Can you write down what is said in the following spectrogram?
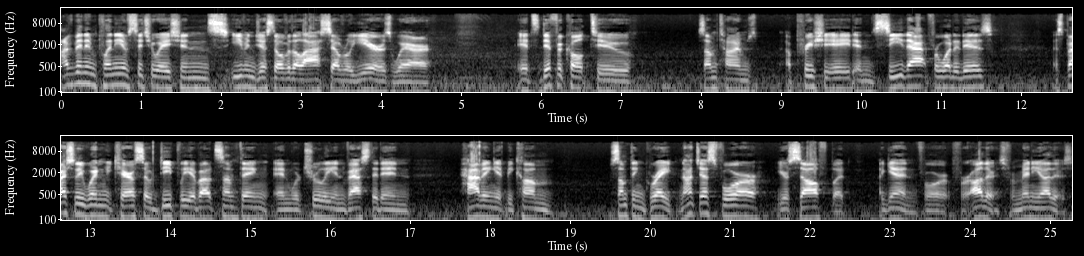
I've been in plenty of situations, even just over the last several years, where it's difficult to sometimes appreciate and see that for what it is, especially when we care so deeply about something and we're truly invested in having it become something great, not just for yourself, but again, for, for others, for many others.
